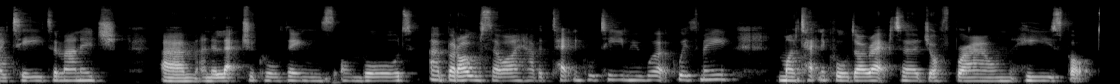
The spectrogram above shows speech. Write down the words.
IT to manage. Um, and electrical things on board. Uh, but also, I have a technical team who work with me. My technical director, Joff Brown, he's got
